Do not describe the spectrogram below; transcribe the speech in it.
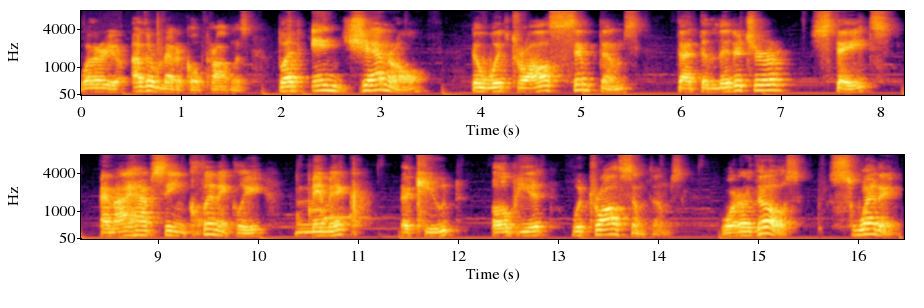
What are your other medical problems? But in general, the withdrawal symptoms that the literature states, and I have seen clinically, mimic acute opiate withdrawal symptoms. What are those? Sweating,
